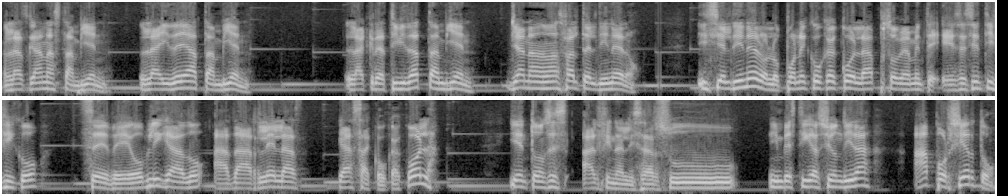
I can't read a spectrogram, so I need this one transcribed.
las ganas también, la idea también, la creatividad también, ya nada más falta el dinero. Y si el dinero lo pone Coca-Cola, pues obviamente ese científico se ve obligado a darle las gas a Coca-Cola. Y entonces al finalizar su investigación dirá, ah, por cierto,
